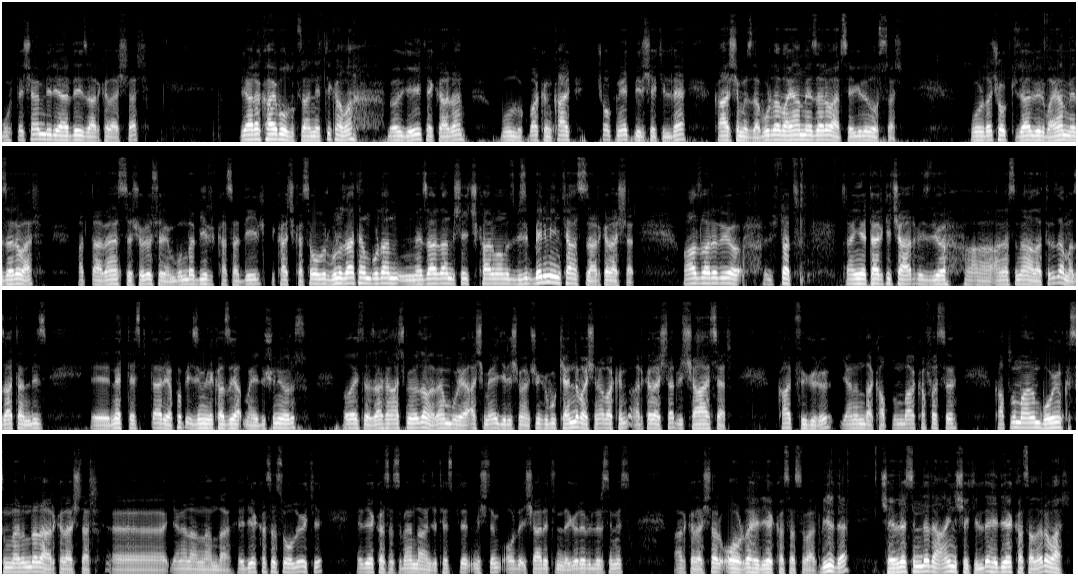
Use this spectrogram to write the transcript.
Muhteşem bir yerdeyiz arkadaşlar. Bir ara kaybolduk zannettik ama bölgeyi tekrardan bulduk. Bakın kalp çok net bir şekilde karşımızda. Burada bayan mezarı var sevgili dostlar. Burada çok güzel bir bayan mezarı var. Hatta ben size şöyle söyleyeyim. Bunda bir kasa değil birkaç kasa olur. Bunu zaten buradan mezardan bir şey çıkarmamız bizim benim imkansız arkadaşlar. Bazıları diyor üstad sen yeter ki çağır biz diyor anasını ağlatırız ama zaten biz e, net tespitler yapıp izinli kazı yapmayı düşünüyoruz. Dolayısıyla zaten açmıyoruz ama ben buraya açmaya girişmem. Çünkü bu kendi başına bakın arkadaşlar bir şaheser. Kalp figürü, yanında kaplumbağa kafası. Kaplumbağanın boyun kısımlarında da arkadaşlar eee, genel anlamda hediye kasası oluyor ki hediye kasası ben daha önce tespit etmiştim. Orada işaretini de görebilirsiniz. Arkadaşlar orada hediye kasası var. Bir de çevresinde de aynı şekilde hediye kasaları var.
